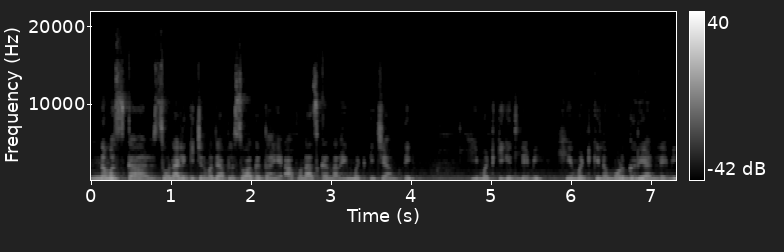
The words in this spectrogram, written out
नमस्कार सोनाली किचनमध्ये आपलं स्वागत आहे. आपण आज करणार आहे मटकीची आमटी. ही मटकी घेतली मी. ही मटकीला मोड घरी आणले मी.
